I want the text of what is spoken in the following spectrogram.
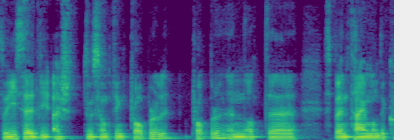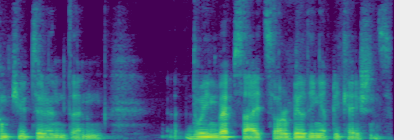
So he said I should do something proper proper and not uh, spend time on the computer and um, doing websites or building applications.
